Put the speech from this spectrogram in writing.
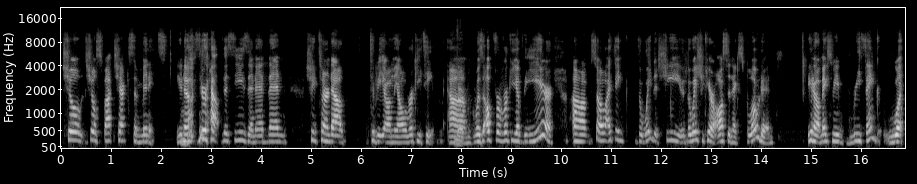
she'll she'll spot check some minutes, you know, throughout the season, and then she turned out to be on the all rookie team. Um, Was up for rookie of the year. Um, so I think the way that she, the way Shakira Austin exploded, you know, it makes me rethink what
